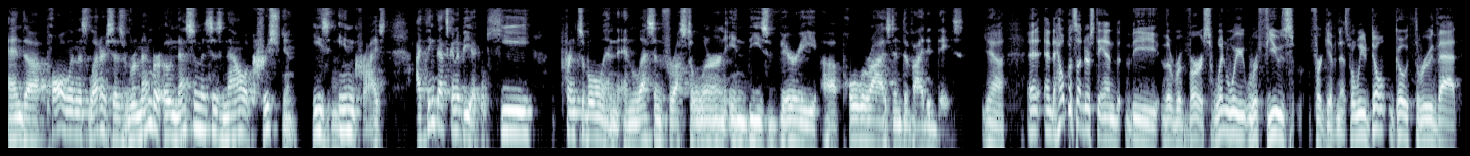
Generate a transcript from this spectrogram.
And uh, Paul in this letter says, remember, Onesimus is now a Christian. He's mm. in Christ. I think that's going to be a key principle and, and lesson for us to learn in these very uh, polarized and divided days. Yeah, and, and, to help us understand the the reverse when we refuse forgiveness, when we don't go through that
